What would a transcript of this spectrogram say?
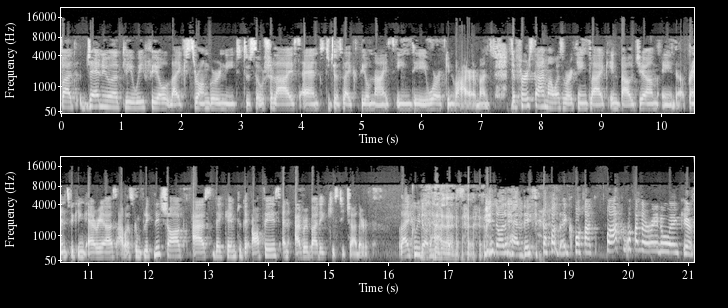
but genuinely we feel like stronger need to socialize and to just like feel nice in the work environment. The first time I was working like in Belgium in the French speaking areas, I was completely shocked as they came to the office and everybody kissed each other. Like we don't have this. we don't have this. I was like, what, what, what are we doing here?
